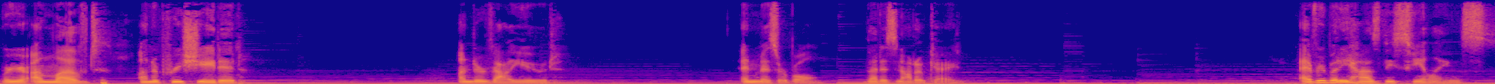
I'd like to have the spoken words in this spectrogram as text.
where you're unloved, unappreciated, undervalued, and miserable. That is not okay. Everybody has these feelings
